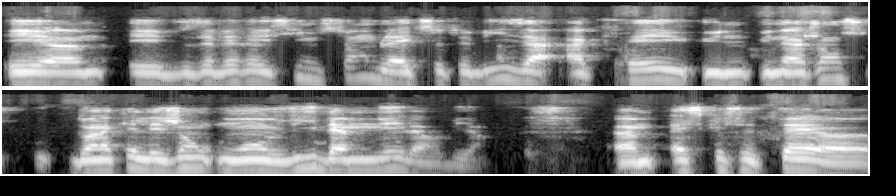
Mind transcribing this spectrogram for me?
Et, euh, et, vous avez réussi, il me semble, avec Sotheby's, à, à créer une, une agence dans laquelle les gens ont envie d'amener leurs biens. Euh, est-ce que c'était euh,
